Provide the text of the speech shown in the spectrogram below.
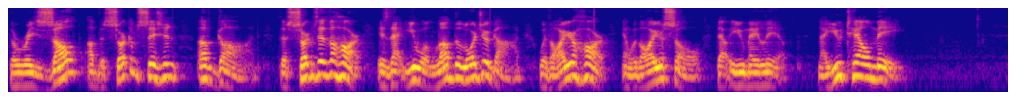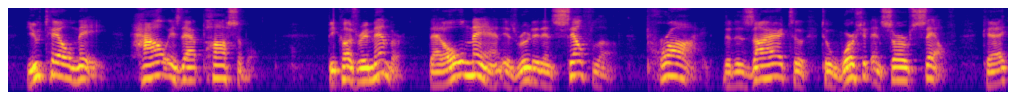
The result of the circumcision of God, the circumcision of the heart, is that you will love the Lord your God with all your heart and with all your soul that you may live. Now you tell me, you tell me, how is that possible? Because remember, that old man is rooted in self love, pride, the desire to, to worship and serve self. Okay?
